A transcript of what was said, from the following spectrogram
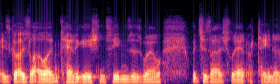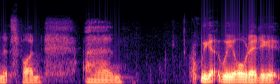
He's got his little interrogation scenes as well, which is actually entertaining. It's fun. Um, we get, we already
